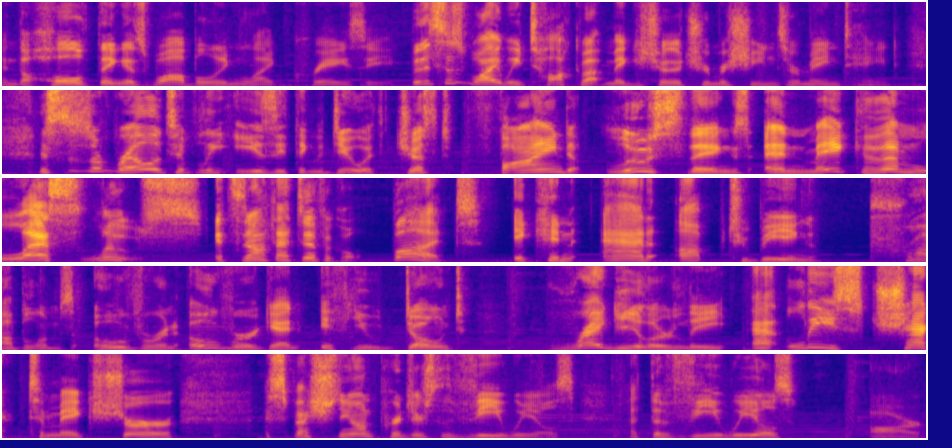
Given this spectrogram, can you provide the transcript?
and the whole thing is wobbling like crazy. But this is why we talk about making sure that your machines are maintained. This is a relatively easy thing to do with. Just find loose things and make them less loose. It's not that difficult, but it can add up to being problems over and over again if you don't regularly at least check to make sure, especially on printers with V-wheels, that the V-wheels are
